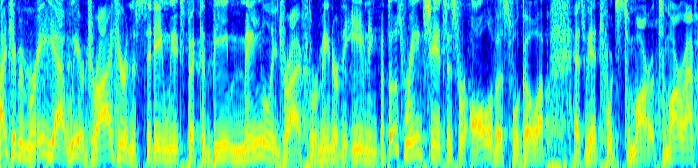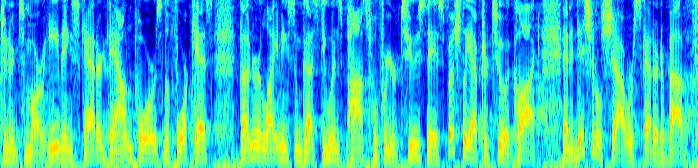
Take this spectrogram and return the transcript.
Hi, Jim and Marie. Yeah, we are dry here in the city, and we expect to be mainly dry for the remainder of the evening. But those rain chances for all of us will go up as we head towards tomorrow. Tomorrow afternoon, tomorrow evening, scattered downpours in the forecast. Thunder and lightning, some gusty winds possible for your Tuesday, especially after 2 o'clock. And additional showers scattered about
